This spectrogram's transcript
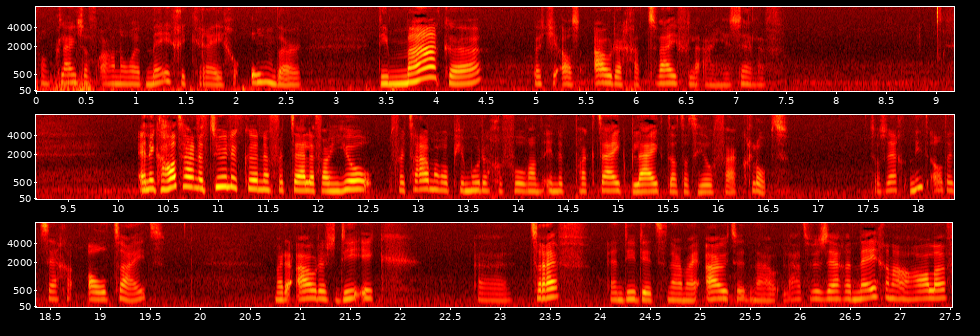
van kleins af aan al hebt meegekregen onder. Die maken dat je als ouder gaat twijfelen aan jezelf. En ik had haar natuurlijk kunnen vertellen van joh, vertrouw maar op je moedergevoel, want in de praktijk blijkt dat dat heel vaak klopt. Ik zal zeg, niet altijd zeggen altijd, maar de ouders die ik uh, tref en die dit naar mij uiten, nou laten we zeggen 9,5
